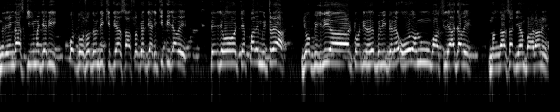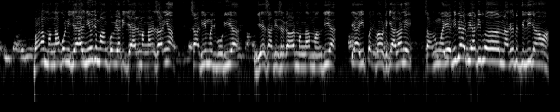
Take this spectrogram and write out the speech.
ਨਰੇਗਾ ਸਕੀਮ ਜਿਹੜੀ, ਉਹ 200 ਦਿਨ ਦੀ ਕੀਤੀ ਆ 700 ਰੁਪਏ ਦਿਹਾੜੀ ਕੀਤੀ ਜਾਵੇ। ਤੇ ਜੋ ਚਿੱਪ ਵਾਲੇ ਮੀਟਰ ਆ ਜੋ ਬਿਜਲੀ ਅ, 20 ਬਿਜਲੀ ਬਿੱਲ ਉਹ ਉਹਨੂੰ ਵਾਪਸ ਲਿਆ ਜਾਵੇ। ਮੰਗਾਂ ਸਾਡੀਆਂ 12 ਨੇ। 12 ਮੰਗਾਂ ਕੋਈ ਨਜਾਇਜ਼ ਨਹੀਂ ਉਹ ਚ ਮੰਗ ਕੋਈ ਸਾਡੀ ਜਾਇਜ਼ ਮੰਗਾਂ ਨੇ ਸਾਰੀਆਂ ਸਾਡੀ ਮਜਬੂਰੀ ਆ। ਜੇ ਸਾਡੀ ਸਰਕਾਰ ਮੰਗਾਂ ਮੰਨਦੀ ਆ ਤੇ ਅਸੀਂ ਭਲੇ ਉੱਠ ਕੇ ਆ ਲਾਂਗੇ। ਸਾਨੂੰ ਇਹ ਨਹੀਂ ਵੀ ਸਾਡੀ ਅ, ਨਗਦ ਵੀ ਦਿੱਲੀ ਜਾਣਾ ਵਾ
